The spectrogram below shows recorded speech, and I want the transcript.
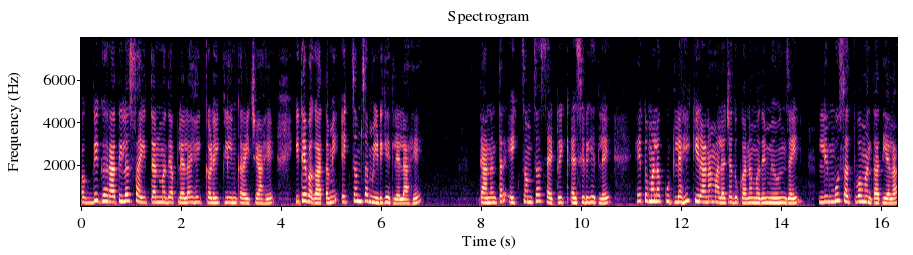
अगदी घरातीलच साहित्यांमध्ये आपल्याला ही कढई क्लीन करायची आहे. इथे बघा आता मी एक चमचा मीठ घेतलेला आहे. त्यानंतर एक चमचा सॅट्रिक ॲसिड घेतले हे तुम्हाला कुठल्याही किराणा मालाच्या दुकानामध्ये मिळून जाईल. लिंबू सत्व म्हणतात याला.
